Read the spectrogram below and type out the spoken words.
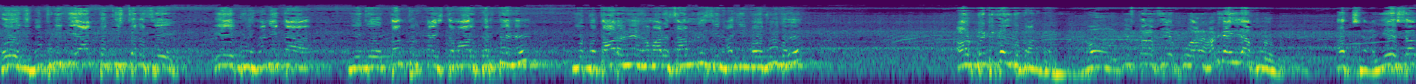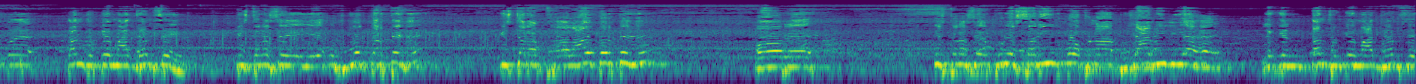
तो झोपड़ी की आग को किस तरह से ये बुझाने का ये जो तंत्र का इस्तेमाल करते हैं ये बता रहे हैं हमारे सामने सिन्हा जी मौजूद है। और मेडिकल दुकान पर। और जिस तरह से ये फुहारा हट जाइए आप लोग? अच्छा ये सब तंत्र के माध्यम से किस तरह से ये उपयोग करते हैं किस तरह फैलाव करते हैं और किस तरह से पूरे शरीर को अपना भिजा भी लिया है। लेकिन तंत्र के माध्यम से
